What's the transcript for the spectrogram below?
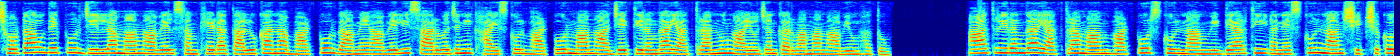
છોટાઉદેપુર જિલ્લામાં આવેલ સંખેડા તાલુકાના ભાટપુર ગામે આવેલી સાર્વજનિક હાઈસ્કૂલ ભાટપુરમાં આજે તિરંગા યાત્રાનું આયોજન કરવામાં આવ્યું હતું. આ ત્રિરંગા યાત્રામાં ભાટપુર સ્કૂલ નામ વિદ્યાર્થી અને સ્કૂલ નામ શિક્ષકો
